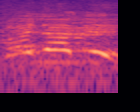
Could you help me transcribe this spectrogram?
Vai abi.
